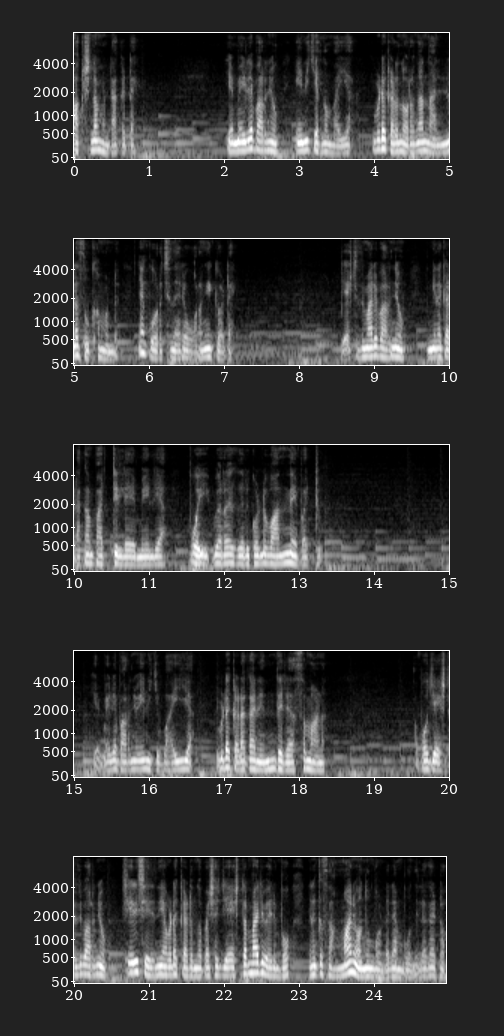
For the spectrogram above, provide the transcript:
ഭക്ഷണം ഉണ്ടാക്കട്ടെ. എ പറഞ്ഞു എനിക്കങ്ങും വയ്യ. ഇവിടെ കിടന്നുറങ്ങാൻ നല്ല സുഖമുണ്ട്. ഞാൻ കുറച്ച് നേരം ഉറങ്ങിക്കോട്ടെ. ജ്യേഷ്ഠത്തിമാർ പറഞ്ഞു ഇങ്ങനെ കിടക്കാൻ പറ്റില്ല എമേലിയ? പോയി വിറക് കയറിക്കൊണ്ട് വന്നേ പറ്റൂ. എം എൽ എ പറഞ്ഞു എനിക്ക് വയ്യ. ഇവിടെ കിടക്കാൻ എന്ത് രസമാണ്. അപ്പോൾ ജ്യേഷ്ഠത്തി പറഞ്ഞു ശരി ശരി നീ അവിടെ കിടന്നു. പക്ഷേ ജ്യേഷ്ഠന്മാർ വരുമ്പോൾ നിനക്ക് സമ്മാനം ഒന്നും കൊണ്ടുവരാൻ പോകുന്നില്ല കേട്ടോ.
